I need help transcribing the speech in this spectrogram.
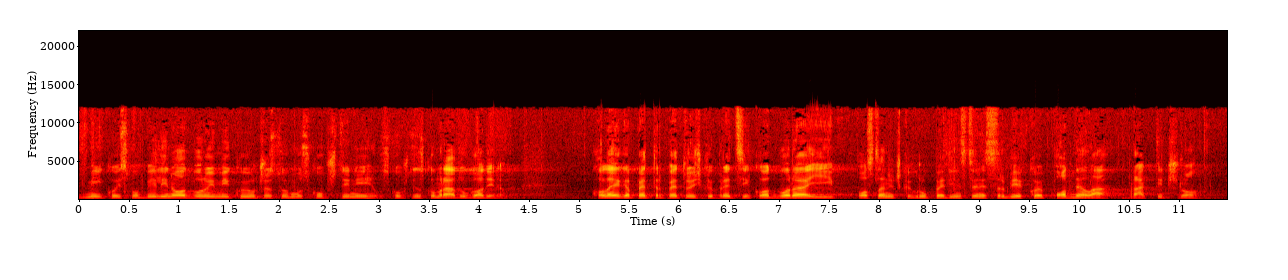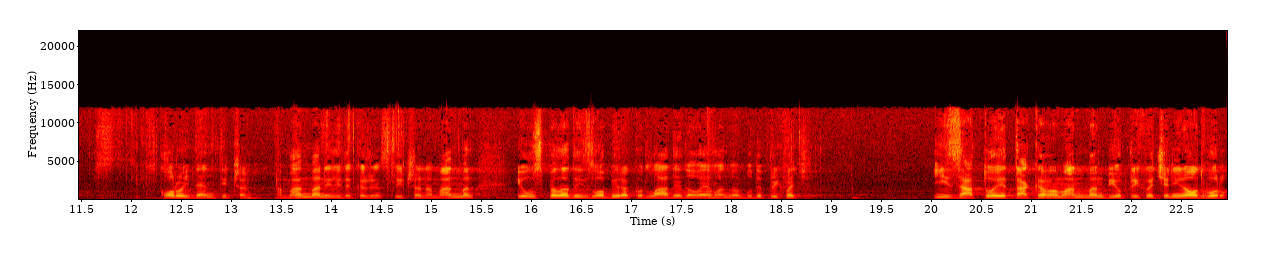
mi koji smo bili na Odboru i mi koji učestvujemo u Skupštini, u skupštinskom radu godinama. Kolega Petar Petrović, koji je predsednik Odbora i poslanička grupa Jedinstvene Srbije, koja je podnela praktično skoro identičan amandman ili da kažem sličan amandman, je uspela da izlobira kod Vlade da ovaj amandman bude prihvaćen. I zato je takav amandman bio prihvaćen i na Odboru.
